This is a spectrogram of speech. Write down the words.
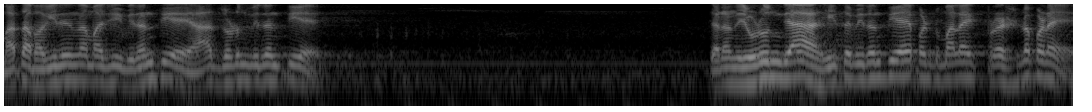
माता भगिनींना माझी विनंती आहे हात जोडून विनंती आहे. त्यांना निवडून द्या ही तर विनंती आहे पण तुम्हाला एक प्रश्न पण आहे.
